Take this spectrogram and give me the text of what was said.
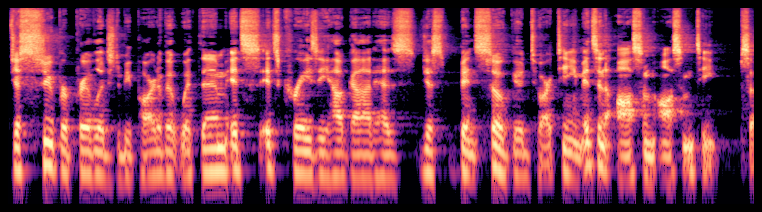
just super privileged to be part of it with them. It's it's crazy how God has just been so good to our team. It's an awesome, awesome team. So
